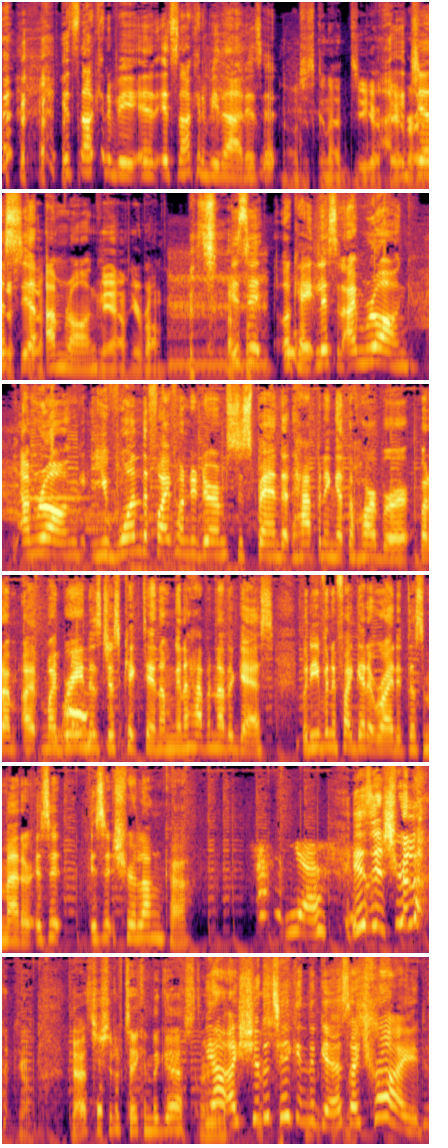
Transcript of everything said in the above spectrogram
it's not gonna be. It, it's not gonna be that, is it? I'm just gonna do your favor. and Just, yeah, uh, I'm wrong. Yeah, you're wrong. Is it okay? Listen, I'm wrong. I'm wrong. You've won the 500 dirhams to spend at happening at the harbor, but I'm, I, my brain has just kicked in. I'm gonna have another guess, but even if I get it right, it doesn't matter. Is it? Is it Sri Lanka? Yes. Is it Sri Lanka? no. Nats, you should have taken the guess. I Yeah, mean, I should have taken the guess. I tried,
